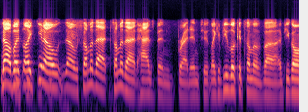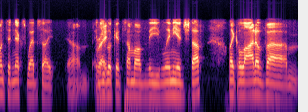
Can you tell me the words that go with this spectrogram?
No, but like you know, no, some of that, some of that has been bred into. Like if you look at some of, uh, if you go onto Nick's website, um, and Right. you look at some of the lineage stuff, like a lot of um,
